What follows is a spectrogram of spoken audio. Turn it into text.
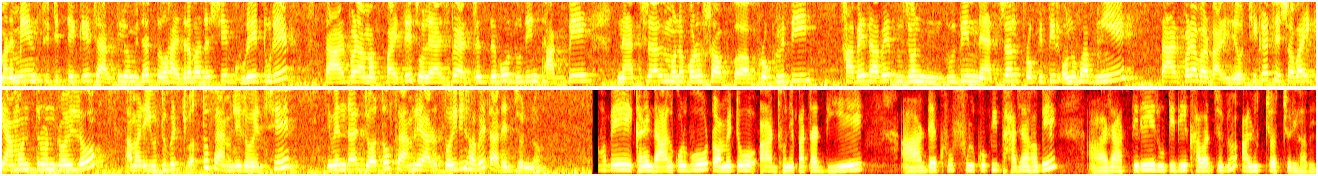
মানে মেন সিটি থেকে চার কিলোমিটার। তো হায়দ্রাবাদ এসে ঘুরে টুরে তারপরে আমার বাড়িতে চলে আসবে। অ্যাড্রেস দেবো, দুদিন থাকবে। ন্যাচারাল মনে করো সব প্রকৃতি। খাবে দাবে, দুজন, দুদিন ন্যাচারাল প্রকৃতির অনুভব নিয়ে তারপরে আবার বাড়ি যাও ঠিক আছে? সবাইকে আমন্ত্রণ রইল। আমার ইউটিউবের যত ফ্যামিলি রয়েছে ইভেন তার যত ফ্যামিলি আরও তৈরি হবে তাদের জন্য। হবে, এখানে ডাল করব, টমেটো আর ধনেপাতা দিয়ে। আর দেখো, ফুলকপি ভাজা হবে। আর রাত্রিরে রুটি দিয়ে খাওয়ার জন্য আলুর চচ্চড়ি হবে।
